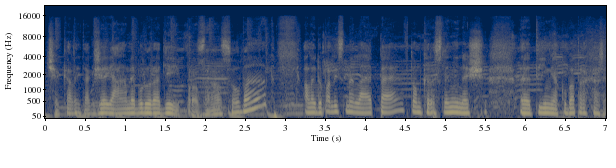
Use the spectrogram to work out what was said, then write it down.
čekali, takže já nebudu raději prozrazovat, ale dopadli jsme lépe v tom kreslení než eh, tým Jakuba Prachaře.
